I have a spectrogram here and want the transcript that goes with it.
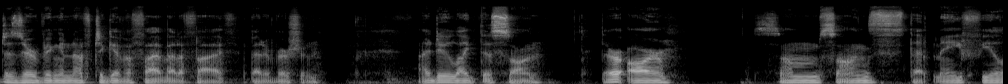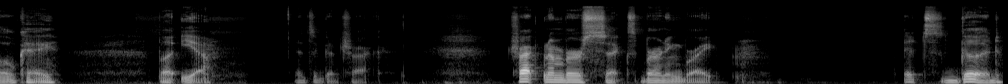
deserving enough to give a 5 out of 5 better version. I do like this song. There are some songs that may feel okay, but yeah, it's a good track. Track number 6, Burning Bright. It's good,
